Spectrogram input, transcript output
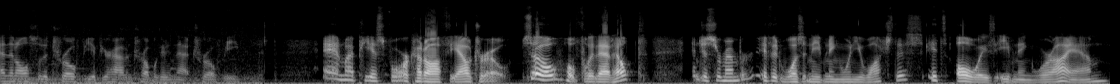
and then also the trophy if you're having trouble getting that trophy. And my PS4 cut off the outro. So hopefully that helped. And just remember, if it wasn't evening when you watch this, it's always evening where I am.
